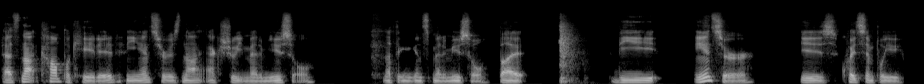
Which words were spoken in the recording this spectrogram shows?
That's not complicated. The answer is not actually Metamucil. Nothing against Metamucil, but the answer is quite simply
